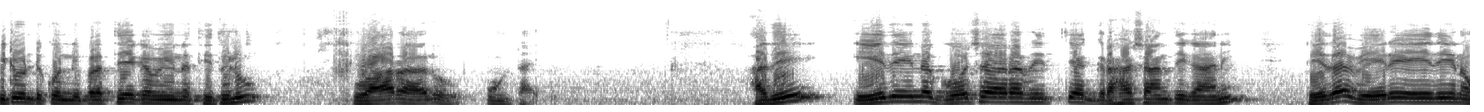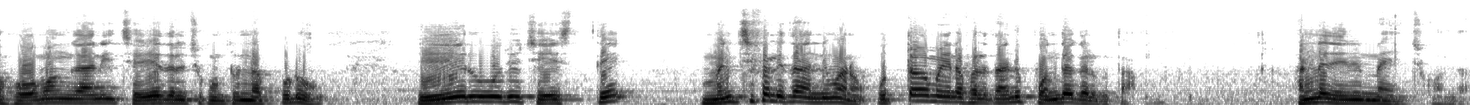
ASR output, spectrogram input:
ఇటువంటి కొన్ని ప్రత్యేకమైన తిథులు వారాలు ఉంటాయి. అదే ఏదైనా గోచార రీత్యా గ్రహశాంతి కానీ లేదా వేరే ఏదైనా హోమం కానీ చేయదలుచుకుంటున్నప్పుడు ఏ రోజు చేస్తే మంచి ఫలితాన్ని మనం ఉత్తమమైన ఫలితాన్ని పొందగలుగుతాం అన్నది నిర్ణయించుకుందాం.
